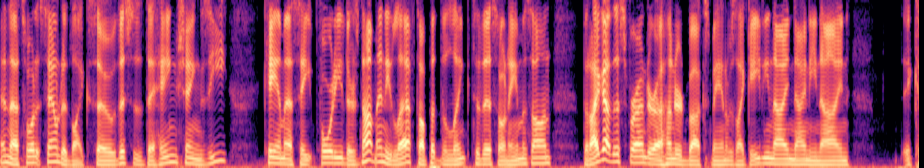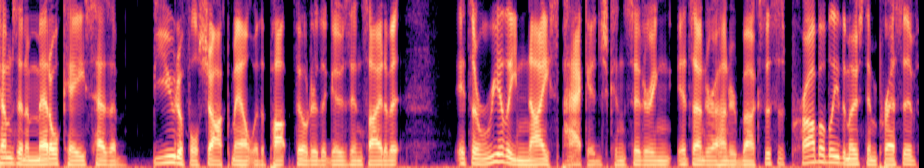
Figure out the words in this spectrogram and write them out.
And that's what it sounded like. So this is the Hang Shang Z KMS 840. There's not many left. I'll put the link to this on Amazon, but I got this for under a hundred bucks, man. It was like 89.99. It comes in a metal case, has a beautiful shock mount with a pop filter that goes inside of it. It's a really nice package considering it's under a hundred bucks. This is probably the most impressive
